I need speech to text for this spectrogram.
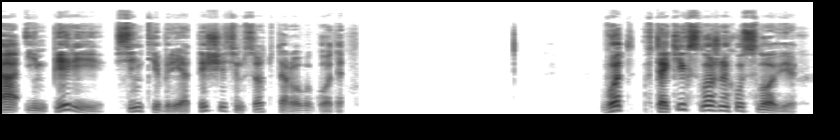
а империи в сентябре 1702 года. Вот в таких сложных условиях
